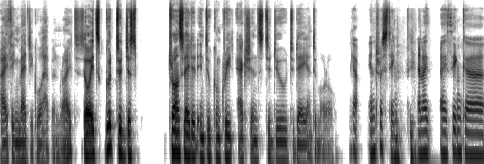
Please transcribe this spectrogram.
I think magic will happen, right? So it's good to just translate it into concrete actions to do today and tomorrow. Yeah, interesting. Mm. and I I think uh,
